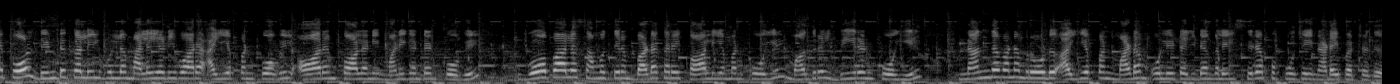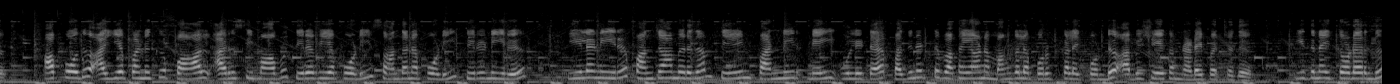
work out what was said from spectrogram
அதேபோல் திண்டுக்கல்லில் உள்ள மலையடிவார ஐயப்பன் கோவில் ஆரம் காலனி மணிகண்டன் கோவில் கோபால சமுத்திரம் வடகரை காளியம்மன் கோயில் மதுரை வீரன் கோயில் நந்தவனம் ரோடு ஐயப்பன் மடம் உள்ளிட்ட இடங்களில் சிறப்பு பூஜை நடைபெற்றது. அப்போது ஐயப்பனுக்கு பால் அரிசி மாவு திரவிய பொடி சந்தனப்பொடி திருநீரு இளநீர் பஞ்சாமிர்தம் தேன் பன்னீர் நெய் உள்ளிட்ட பதினெட்டு வகையான மங்கள பொருட்களை கொண்டு அபிஷேகம் நடைபெற்றது. இதனைத் தொடர்ந்து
